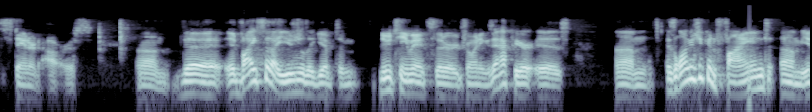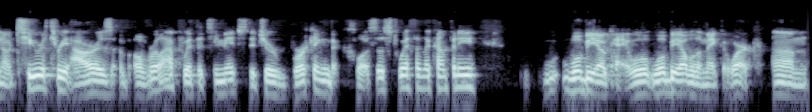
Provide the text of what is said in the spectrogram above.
standard hours. Um, the advice that I usually give to new teammates that are joining Zapier is um, as long as you can find um, you know two or three hours of overlap with the teammates that you're working the closest with in the company we'll be okay. We'll, we'll be able to make it work. Um,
